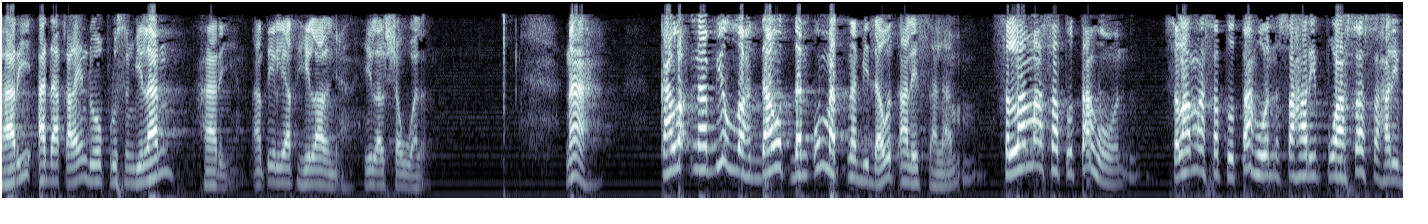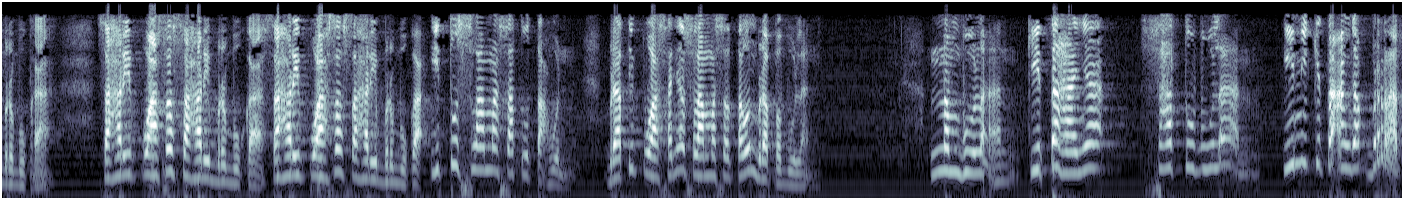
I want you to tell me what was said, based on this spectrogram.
hari, ada kalanya 29 hari. Nanti lihat hilalnya, hilal syawal. Nah, Kalau Nabiullah Daud dan umat Nabi Daud alaihissalam selama satu tahun, selama satu tahun sehari puasa sehari berbuka, sehari puasa sehari berbuka, sehari puasa sehari berbuka, itu selama satu tahun. Berarti puasanya selama setahun berapa bulan? Enam bulan. Kita hanya satu bulan. Ini kita anggap berat,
